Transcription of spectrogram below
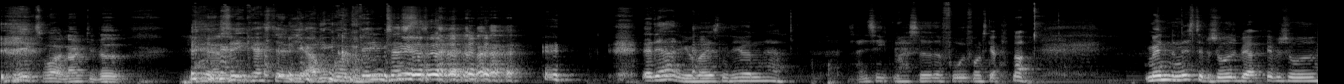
det tror jeg nok, de ved. De kan se Christian i apropos game test. Ja, det har de jo faktisk, de den her. Så har de set mig sidde og fode foran skærm. Nå. Men den næste episode, det bliver episode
